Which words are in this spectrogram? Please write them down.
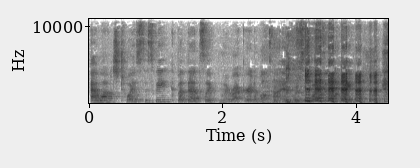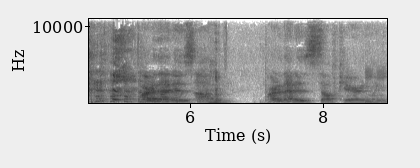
I walked twice this week, but that's like my record of all time. was twice a week. part of that is um, part of that is self care and like Mhm. I-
